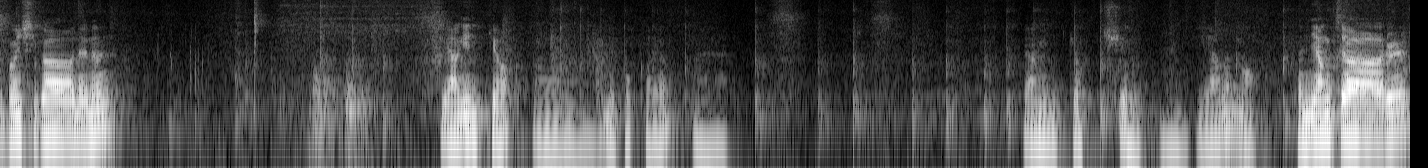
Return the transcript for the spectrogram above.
이번 시간에는 양인격 어, 한번 볼까요? 네. 양인격 시음. 음, 양은 뭐 변양자를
